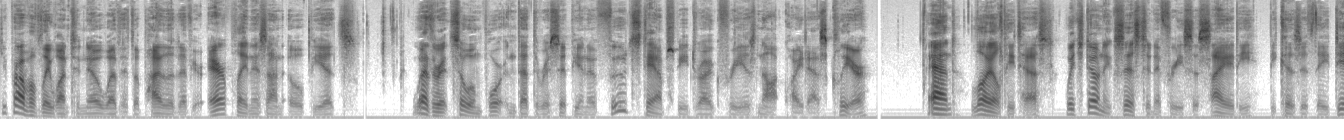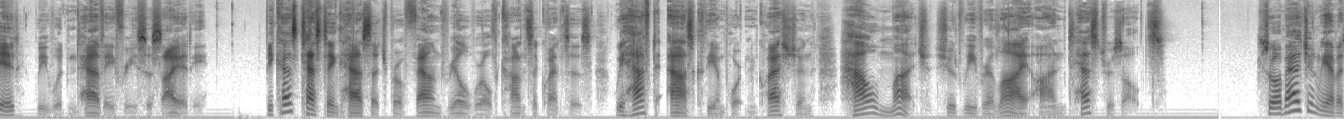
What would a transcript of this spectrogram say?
You probably want to know whether the pilot of your airplane is on opiates. Whether it's so important that the recipient of food stamps be drug-free is not quite as clear and loyalty tests, which don't exist in a free society, because if they did, we wouldn't have a free society. Because testing has such profound real-world consequences, we have to ask the important question, how much should we rely on test results? So imagine we have a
